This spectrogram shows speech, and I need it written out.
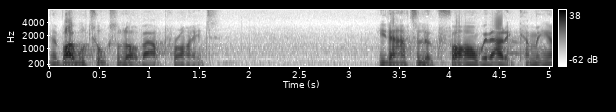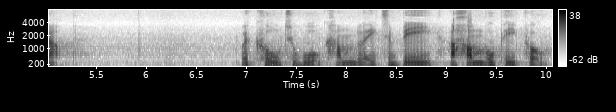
The Bible talks a lot about pride. You don't have to look far without it coming up. We're called to walk humbly, to be a humble people.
